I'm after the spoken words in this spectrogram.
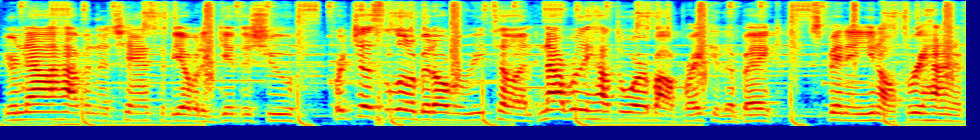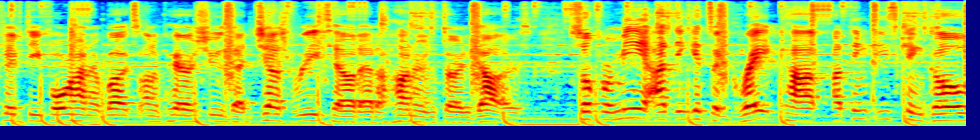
you're now having a chance to be able to get the shoe for just a little bit over retail and not really have to worry about breaking the bank spending, you know, 350, 400 bucks on a pair of shoes that just retailed at $130. So for me, I think it's a great cop. I think these can go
